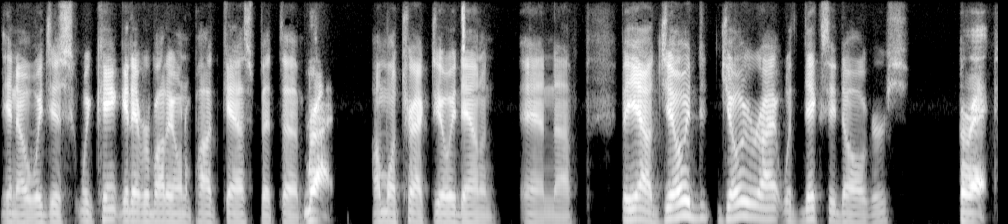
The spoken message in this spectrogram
You know, we just we can't get everybody on a podcast, but uh, Right. I'm gonna track Joey down and and uh, but yeah, Joey Joey Wright with Dixie Doggers. Correct.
